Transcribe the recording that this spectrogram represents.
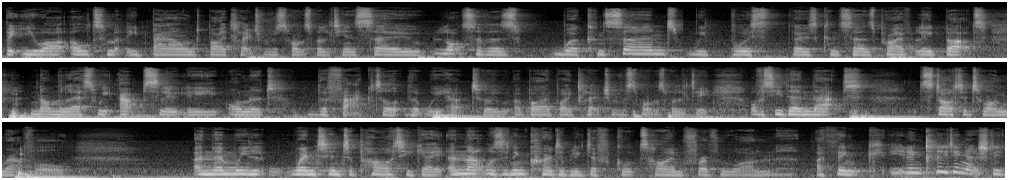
but you are ultimately bound by collective responsibility. And so lots of us were concerned. We voiced those concerns privately, but nonetheless, we absolutely honoured the fact that we had to abide by collective responsibility. Obviously, then that started to unravel and then we went into Partygate, and that was an incredibly difficult time for everyone. I think, including actually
